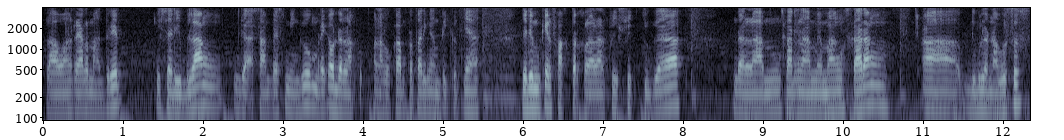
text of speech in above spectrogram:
lawan Real Madrid bisa dibilang nggak sampai seminggu mereka udah laku- melakukan pertandingan berikutnya. Jadi mungkin faktor kelelahan fisik juga dalam karena memang sekarang uh, di bulan Agustus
